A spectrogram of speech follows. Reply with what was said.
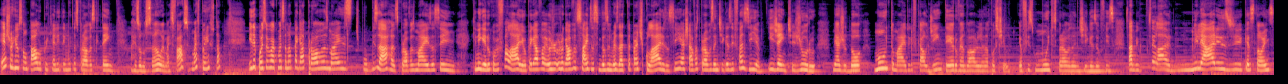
Eixo Rio-São Paulo, porque ali tem muitas provas que tem a resolução, é mais fácil, mas por isso, tá? E depois você vai começando a pegar provas mais, tipo, bizarras, provas mais, assim, que ninguém nunca ouviu falar. E eu pegava, eu jogava sites, assim, das universidades até particulares, assim, achava as provas antigas e fazia. E, gente, juro, me ajudou muito mais do que ficar o dia inteiro vendo aula e lendo apostila. Eu fiz muitas provas antigas, eu fiz, sabe, sei lá, milhares de questões.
